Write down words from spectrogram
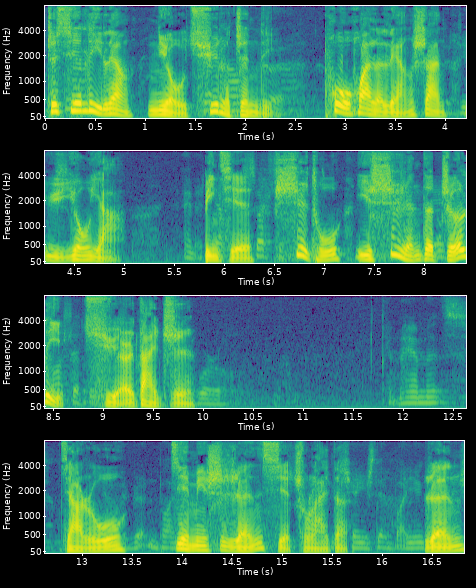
这些力量扭曲了真理，破坏了良善与优雅，并且试图以世人的哲理取而代之。假如诫命是人写出来的，人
